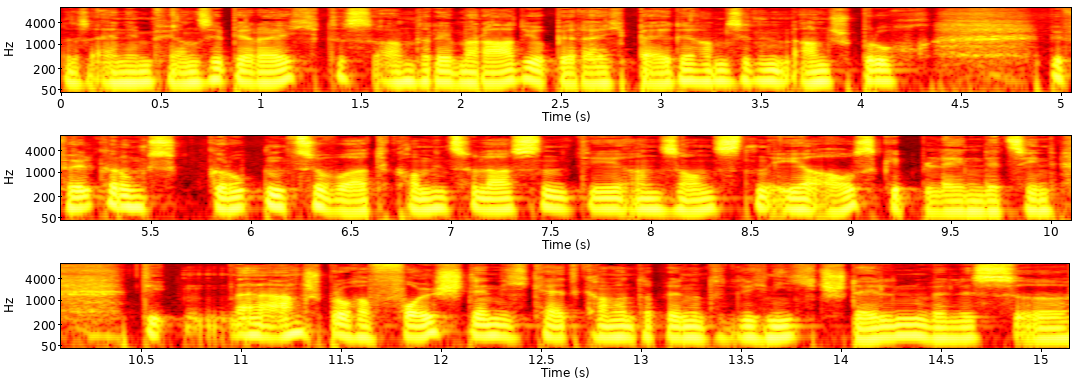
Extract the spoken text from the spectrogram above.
Das eine im Fernsehbereich, das andere im Radiobereich. Beide haben sie den Anspruch, Bevölkerungsgruppen zu Wort kommen zu lassen, die ansonsten eher ausgeblendet sind. Die, einen Anspruch auf Vollständigkeit kann man dabei natürlich nicht stellen, weil es, äh,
